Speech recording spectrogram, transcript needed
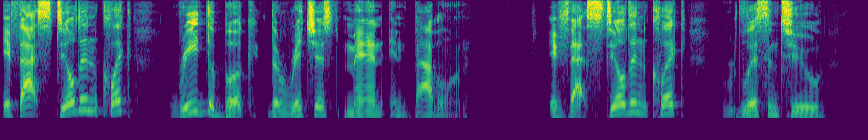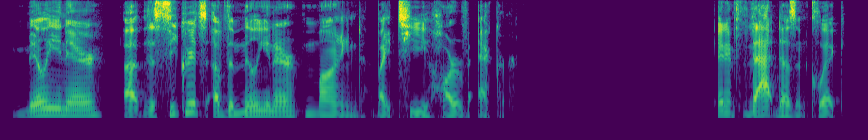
If that still didn't click, read the book, The Richest Man in Babylon. If that still didn't click, listen to Millionaire, uh, The Secrets of the Millionaire Mind by T. Harv Eker. And if that doesn't click,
